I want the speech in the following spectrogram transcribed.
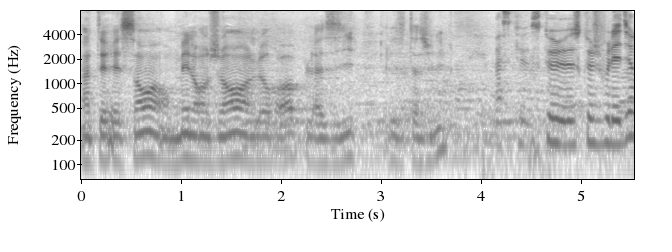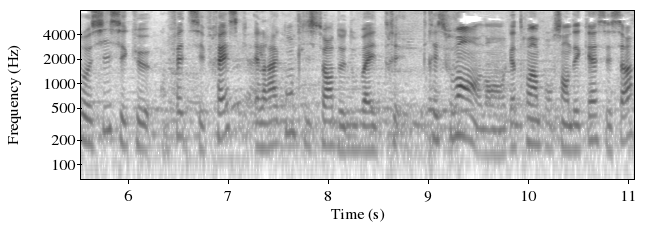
intéressant en mélangeant l'Europe, l'Asie et les États-Unis. Parce que ce, que je voulais dire aussi, c'est que en fait, ces fresques, elles racontent l'histoire de Dubaï très, souvent, dans 80% des cas, c'est ça.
